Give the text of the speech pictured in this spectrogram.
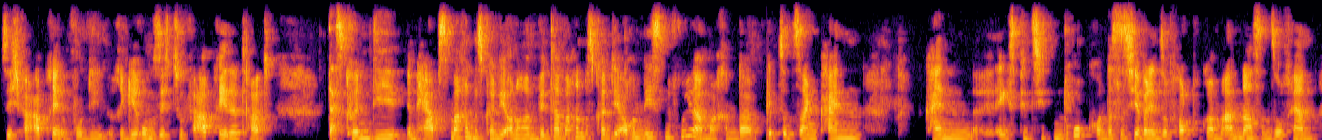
sich verabredet, wo die Regierung sich zu verabredet hat. Das können die im Herbst machen, das können die auch noch im Winter machen, das können die auch im nächsten Frühjahr machen. Da gibt es sozusagen keinen, keinen expliziten Druck. Und das ist hier bei den Sofortprogrammen anders. Insofern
